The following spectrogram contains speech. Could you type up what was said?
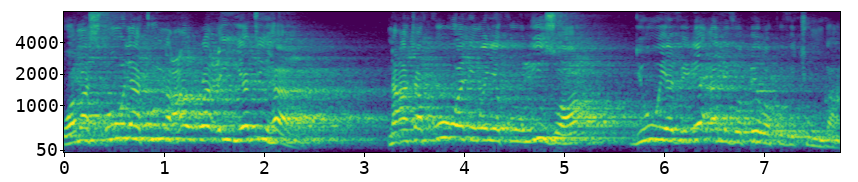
Wa mas'ulatun an ra'iyatiha na atakuwa ni mwenye kuulizwa juu ya vile alivyopewa kuvichunga.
